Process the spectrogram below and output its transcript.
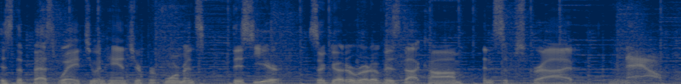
is the best way to enhance your performance this year. So go to rotoviz.com and subscribe now.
